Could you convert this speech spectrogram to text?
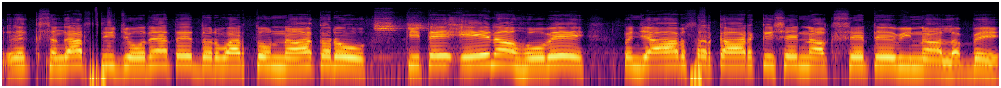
ਇੱਕ ਸੰਘਰਸ਼ੀ ਯੋਧਿਆਂ ਤੇ ਦੁਰਵਰਤੋਂ ਨਾ ਕਰੋ। ਕਿਤੇ ਇਹ ਨਾ ਹੋਵੇ, ਪੰਜਾਬ ਸਰਕਾਰ ਕਿਸੇ ਨਕਸ਼ੇ ਤੇ ਵੀ ਨਾ ਲੱਭੇ।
